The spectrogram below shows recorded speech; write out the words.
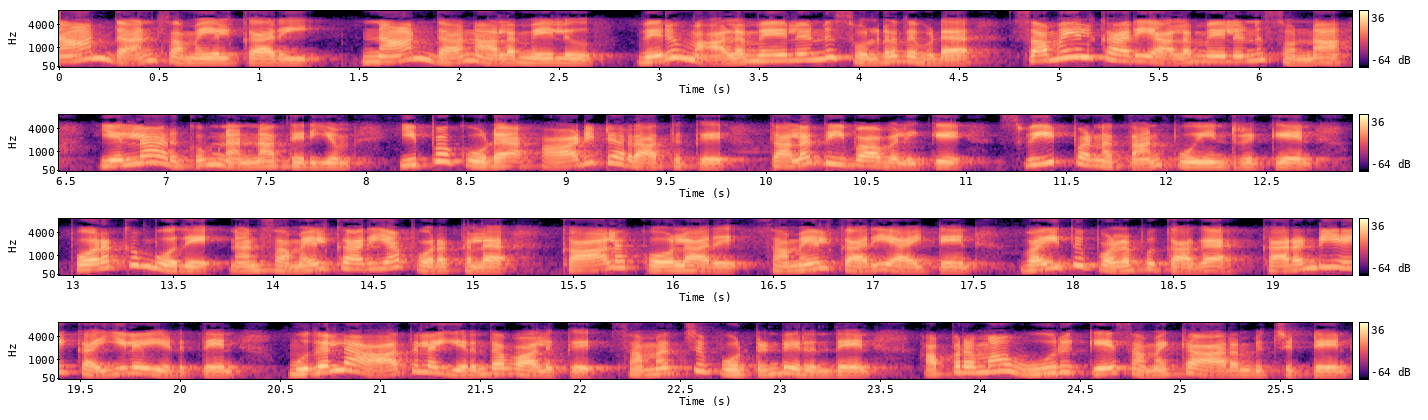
நான் தான் சமையல்காரி. நான் தான் அலமேலு. வெறும் அலமேலுன்னு சொல்கிறத விட சமையல்காரி அலமேலுன்னு சொன்னால் எல்லாருக்கும் நன்னா தெரியும். இப்போ கூட ஆடிட்டர் ராத்துக்கு தலை தீபாவளிக்கு ஸ்வீட் பண்ணத்தான் போயின்ட்டுருக்கேன் பிறக்கும் போதே நான் சமையல்காரியாக பிறக்கல. கால கோளாறு சமையல்காரி ஆயிட்டேன். வயிற்று பொழப்புக்காக கரண்டியை கையில் எடுத்தேன். முதல்ல ஆற்றுல இருந்தவாளுக்கு சமைச்சு போட்டுண்டு இருந்தேன். அப்புறமா ஊருக்கே சமைக்க ஆரம்பிச்சிட்டேன்.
